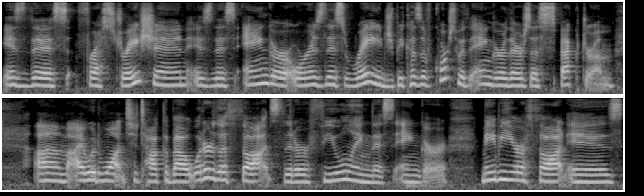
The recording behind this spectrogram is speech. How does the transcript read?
Is this frustration? Is this anger? Or is this rage? Because of course with anger there's a spectrum. Um, i would want to talk about what are the thoughts that are fueling this anger? Maybe your thought is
